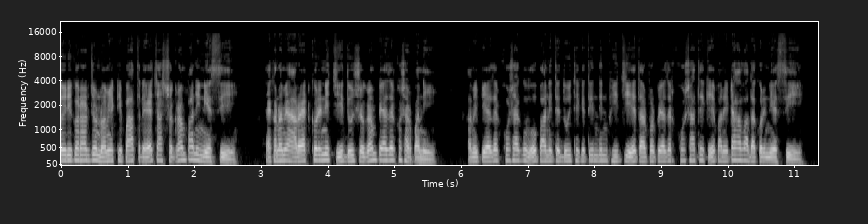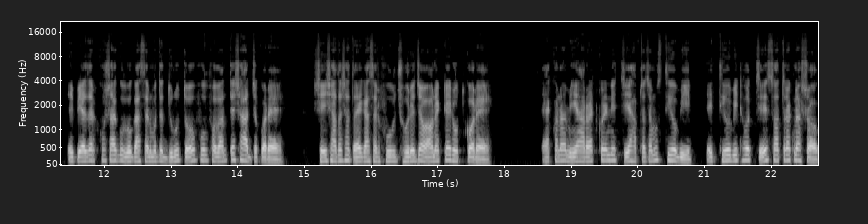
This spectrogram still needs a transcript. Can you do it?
তৈরি করার জন্য আমি একটি পাত্রে চারশো গ্রাম পানি নিয়েছি। এখন আমি আরও অ্যাড করে নিচ্ছি দুইশো গ্রাম পেঁয়াজের খোসার পানি। আমি পেঁয়াজের খোসাগুলো পানিতে দুই থেকে তিন দিন ভিজিয়ে তারপর পেঁয়াজের খোসা থেকে পানিটা আলাদা করে নিয়েছি। এই পেঁয়াজের খোসাগুলো গাছের মধ্যে দ্রুত ফুল ফল আনতে সাহায্য করে। সেই সাথে সাথে গাছের ফুল ঝরে যাওয়া অনেকটাই রোধ করে। এখন আমি আরও অ্যাড করে নিচ্ছি হাফ চা চামচ থিওবিট। এই থিওবিট হচ্ছে ছত্রাকনাশক।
